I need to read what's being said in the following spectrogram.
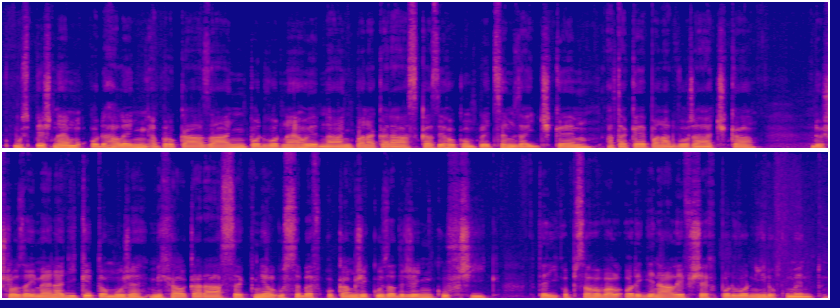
K úspěšnému odhalení a prokázání podvodného jednání pana Karáska s jeho komplicem Zajíčkem a také pana Dvořáčka došlo zejména díky tomu, že Michal Karásek měl u sebe v okamžiku zadržení kufřík, který obsahoval originály všech podvodných dokumentů.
